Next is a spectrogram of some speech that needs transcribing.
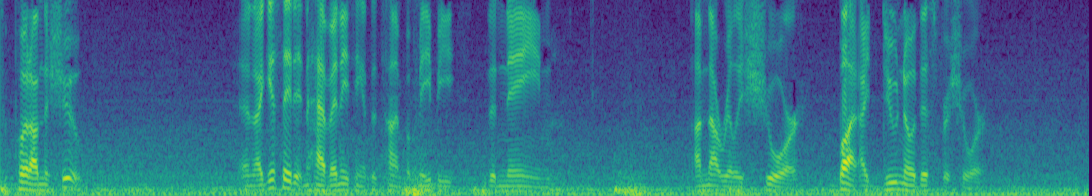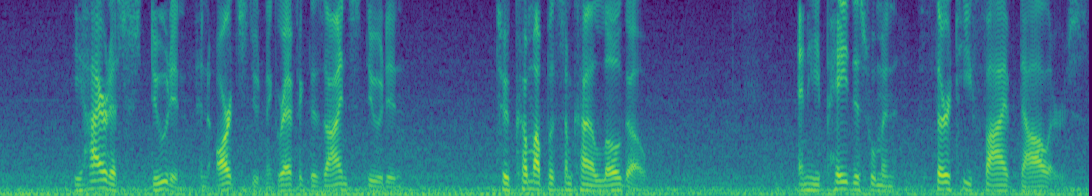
to put on the shoe. And I guess they didn't have anything at the time, but maybe the name. I'm not really sure. But I do know this for sure he hired a student, an art student, a graphic design student, to come up with some kind of logo. And he paid this woman $35.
